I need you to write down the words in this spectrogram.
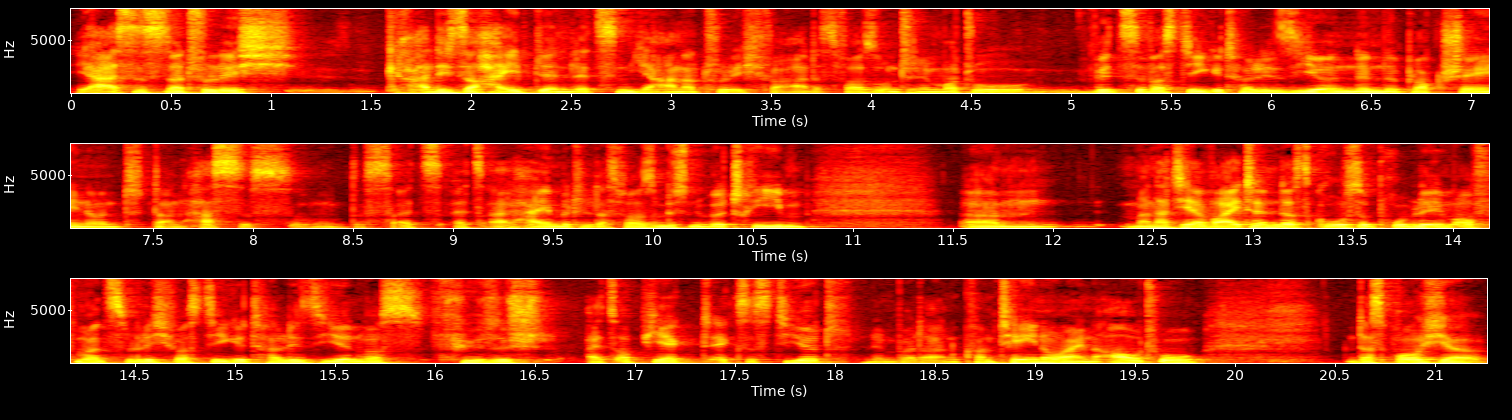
Ja, es ist natürlich gerade dieser Hype, der in den letzten Jahren natürlich war, das war so unter dem Motto, Witze was digitalisieren, nimm eine Blockchain und dann hast es. Und das als, als Allheilmittel, das war so ein bisschen übertrieben. Ähm, man hat ja weiterhin das große Problem, oftmals will ich was digitalisieren, was physisch als Objekt existiert. Nehmen wir da einen Container, ein Auto. Das brauche ich ja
